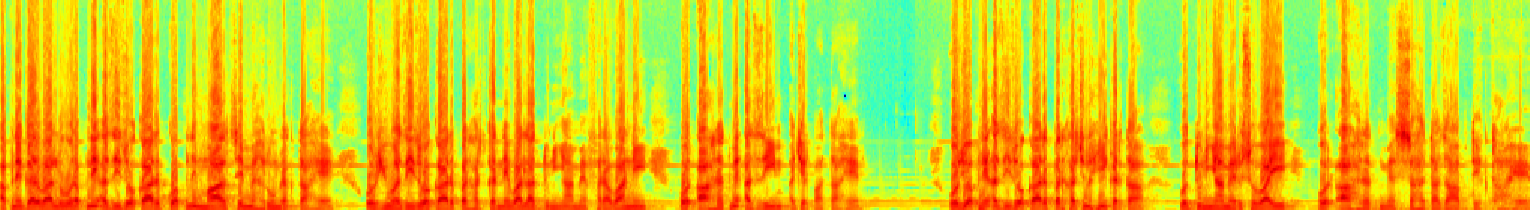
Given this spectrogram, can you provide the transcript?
اپنے گھر والوں اور اپنے عزیز و اقارب کو اپنے مال سے محروم رکھتا ہے اور یوں عزیز و اقارب پر خرچ کرنے والا دنیا میں فراوانی اور آہرت میں عظیم اجر پاتا ہے۔ اور جو اپنے عزیز و اقارب پر خرچ نہیں کرتا، وہ دنیا میں رسوائی اور آہرت میں صحت عذاب دیکھتا ہے۔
